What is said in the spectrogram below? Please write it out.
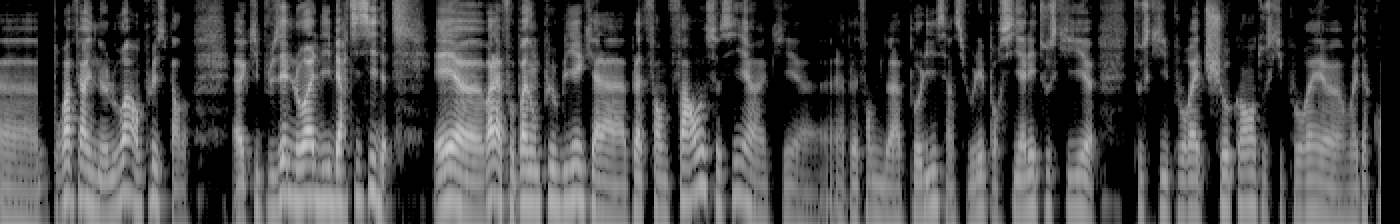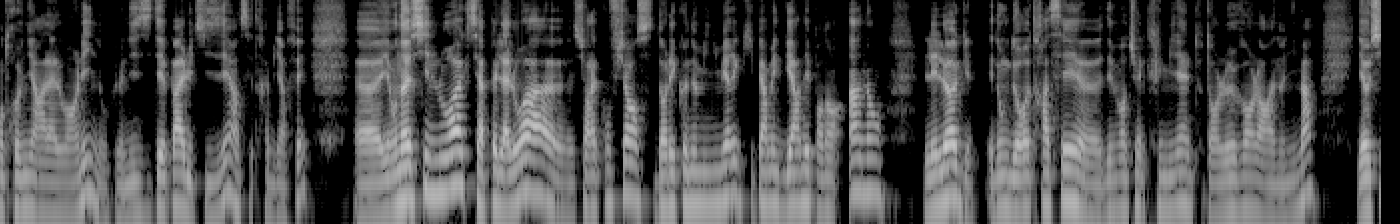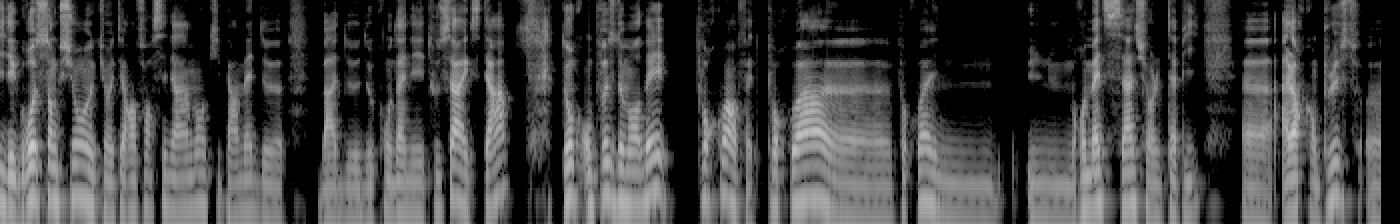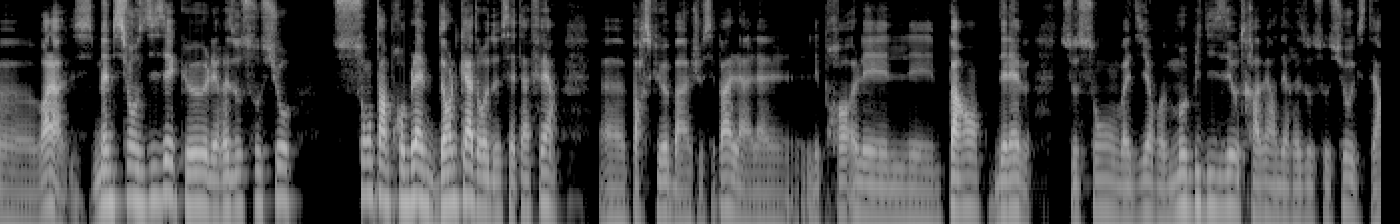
Euh, on pourra faire une loi en plus, pardon, euh, qui plus est une loi liberticide. Et euh, voilà, faut pas non plus oublier qu'il y a la plateforme Pharos aussi, hein, qui est la plateforme de la police, hein, si vous voulez, pour signaler tout ce qui, tout ce qui pourrait être choquant, tout ce qui pourrait, on va dire, contrevenir à la loi en ligne. Donc n'hésitez pas à l'utiliser, hein, c'est très bien fait. et on a aussi une loi qui s'appelle la loi sur la confiance dans l'économie numérique, qui permet de garder pendant un an les logs et donc de retracer d'éventuels criminels tout en levant leur anonymat. Il y a aussi des grosses sanctions qui ont été renforcées dernièrement qui permettre bah, de, de, condamner tout ça, etc. Donc on peut se demander pourquoi en fait? Pourquoi, euh, pourquoi une, remettre ça sur le tapis? Euh, Alors qu'en plus, euh, voilà, même si on se disait que les réseaux sociaux sont un problème dans le cadre de cette affaire, parce que, bah, je sais pas, les, les, parents d'élèves se sont, on va dire, mobilisés au travers des réseaux sociaux, etc.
